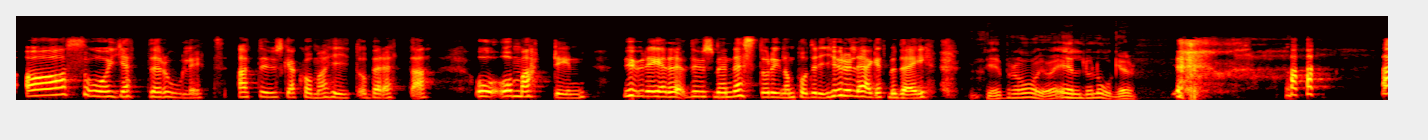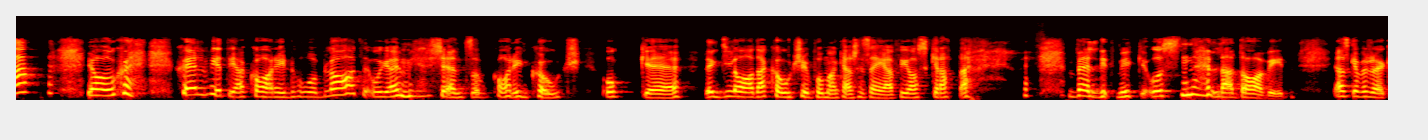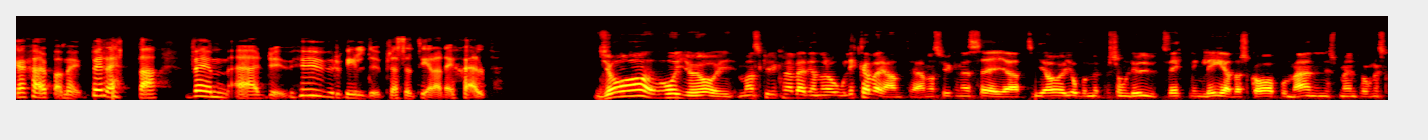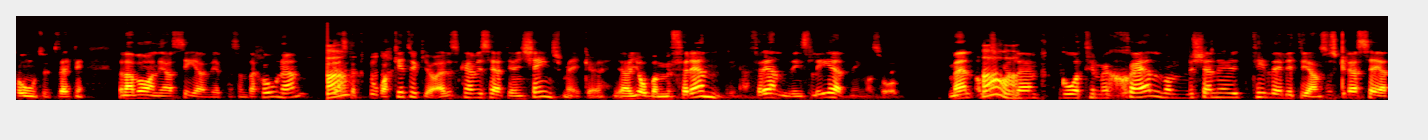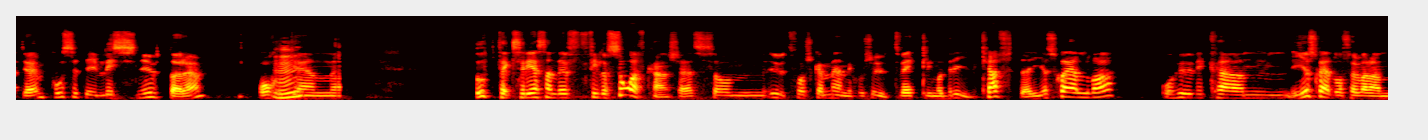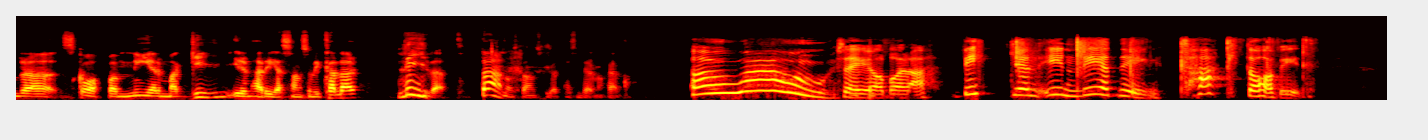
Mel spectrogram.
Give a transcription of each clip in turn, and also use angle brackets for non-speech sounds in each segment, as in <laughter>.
Ja, så jätteroligt att du ska komma hit och berätta. Och, och Martin, hur är det, du som är nestor inom podderi, hur är läget med dig? Det är bra, jag är eld och lågor. <laughs> <laughs> ja, och själv heter jag Karin Håblad och jag är mer känd som Karin coach och eh, den glada coachen får man kanske säga för jag skrattar <laughs> väldigt mycket. Och snälla David, jag ska försöka skärpa mig. Berätta, vem är du? Hur vill du presentera dig själv? Ja, oj, oj, oj. Man skulle kunna välja några olika varianter här. Man skulle kunna säga att jag jobbar med personlig utveckling, ledarskap och management, organisationsutveckling. Den här vanliga CV-presentationen. Ja. Ganska tråkig tycker jag. Eller så kan vi säga att jag är en changemaker. Jag jobbar med förändringar, förändringsledning och så. Men om jag skulle gå till mig själv, om du känner till dig lite grann, så skulle jag säga att jag är en positiv livsnjutare och mm. en upptäcktsresande filosof kanske, som utforskar människors utveckling och drivkrafter i oss själva och hur vi kan, i oss själva och för varandra, skapa mer magi i den här resan som vi kallar livet. Där någonstans skulle jag presentera mig själv. Oh wow, säger jag bara. Vilken inledning! Tack David!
